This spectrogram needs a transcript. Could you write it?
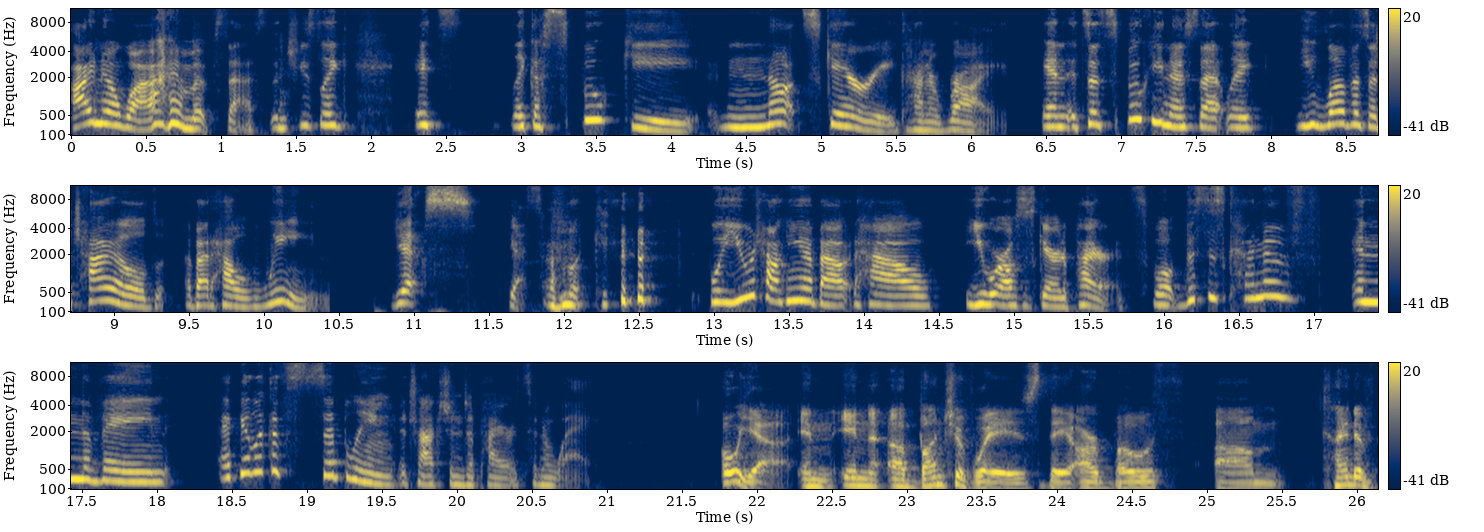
I know why I'm obsessed, and she's like, "It's like a spooky, not scary kind of ride, and it's a spookiness that like you love as a child about Halloween." Yes. Yes, I'm like. well, you were talking about how you were also scared of pirates. Well, this is kind of in the vein. I feel like a sibling attraction to pirates in a way. Oh yeah, in in a bunch of ways, they are both um, kind of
